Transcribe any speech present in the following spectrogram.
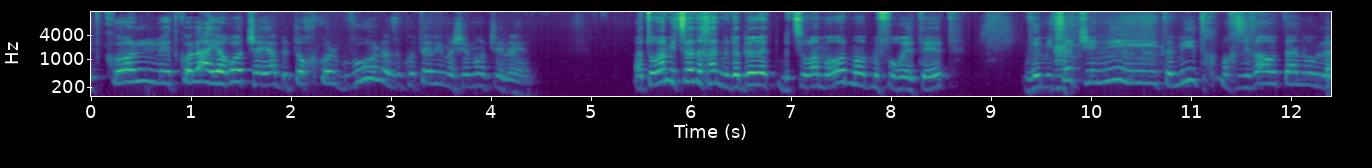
את כל, את כל העיירות שהיה בתוך כל גבול, אז הוא כותב עם השמות שלהם. התורה מצד אחד מדברת בצורה מאוד מאוד מפורטת, ומצד שני היא תמיד מחזירה אותנו ל...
